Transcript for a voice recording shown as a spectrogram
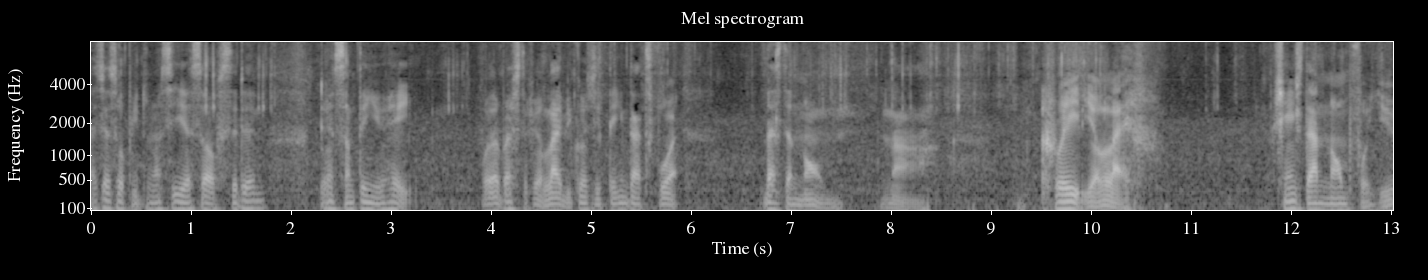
I just hope you do not see yourself sitting doing something you hate for the rest of your life because you think that's what that's the norm. Nah. Create your life. Change that norm for you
